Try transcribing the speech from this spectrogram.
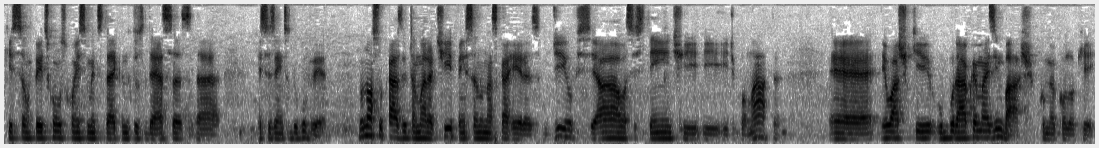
que são feitos com os conhecimentos técnicos dessas, uh, desses entes do governo. No nosso caso, Itamaraty, pensando nas carreiras de oficial, assistente e, e diplomata, é, eu acho que o buraco é mais embaixo, como eu coloquei.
